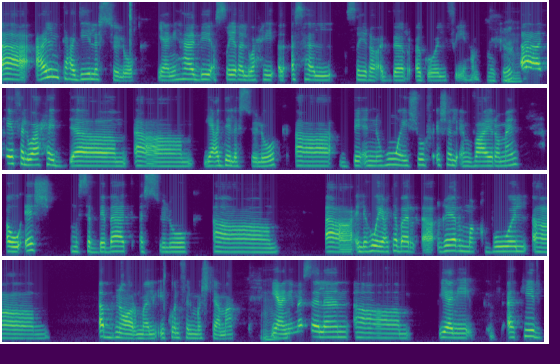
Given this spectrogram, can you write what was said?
آه، علم تعديل السلوك. يعني هذه الصيغة الوحيدة أسهل صيغة أقدر أقول فيها okay مم. كيف الواحد آم، آم، يعدل السلوك آه، بأنه هو يشوف إيش ال environment أو إيش مسببات السلوك آم، آه، اللي هو يعتبر آه، غير مقبول abnormal يكون في المجتمع مم. يعني مثلا آم، يعني أكيد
